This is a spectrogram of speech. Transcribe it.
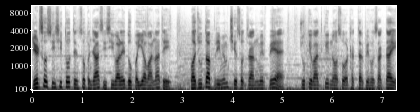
150 ਸੀਸੀ ਤੋਂ 350 ਸੀਸੀ ਵਾਲੇ ਦੋ ਪਹੀਆ ਵਾਹਨਾਂ ਤੇ ਮੌਜੂਦਾ ਪ੍ਰੀਮੀਅਮ 693 ਰੁਪਏ ਹੈ, ਜੋ ਕਿ ਵੱਧ ਕੇ 978 ਰੁਪਏ ਹੋ ਸਕਦਾ ਹੈ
